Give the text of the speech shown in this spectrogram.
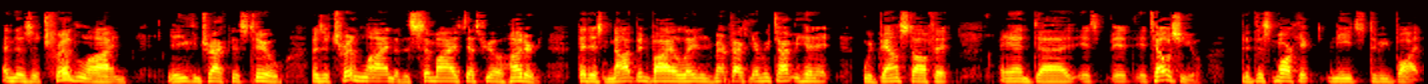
and there's a trend line. You can track this too. There's a trend line of the semis to S&P 100 that has not been violated. Matter of fact, every time you hit it, we bounced off it, and uh, it's it, it tells you that this market needs to be bought.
